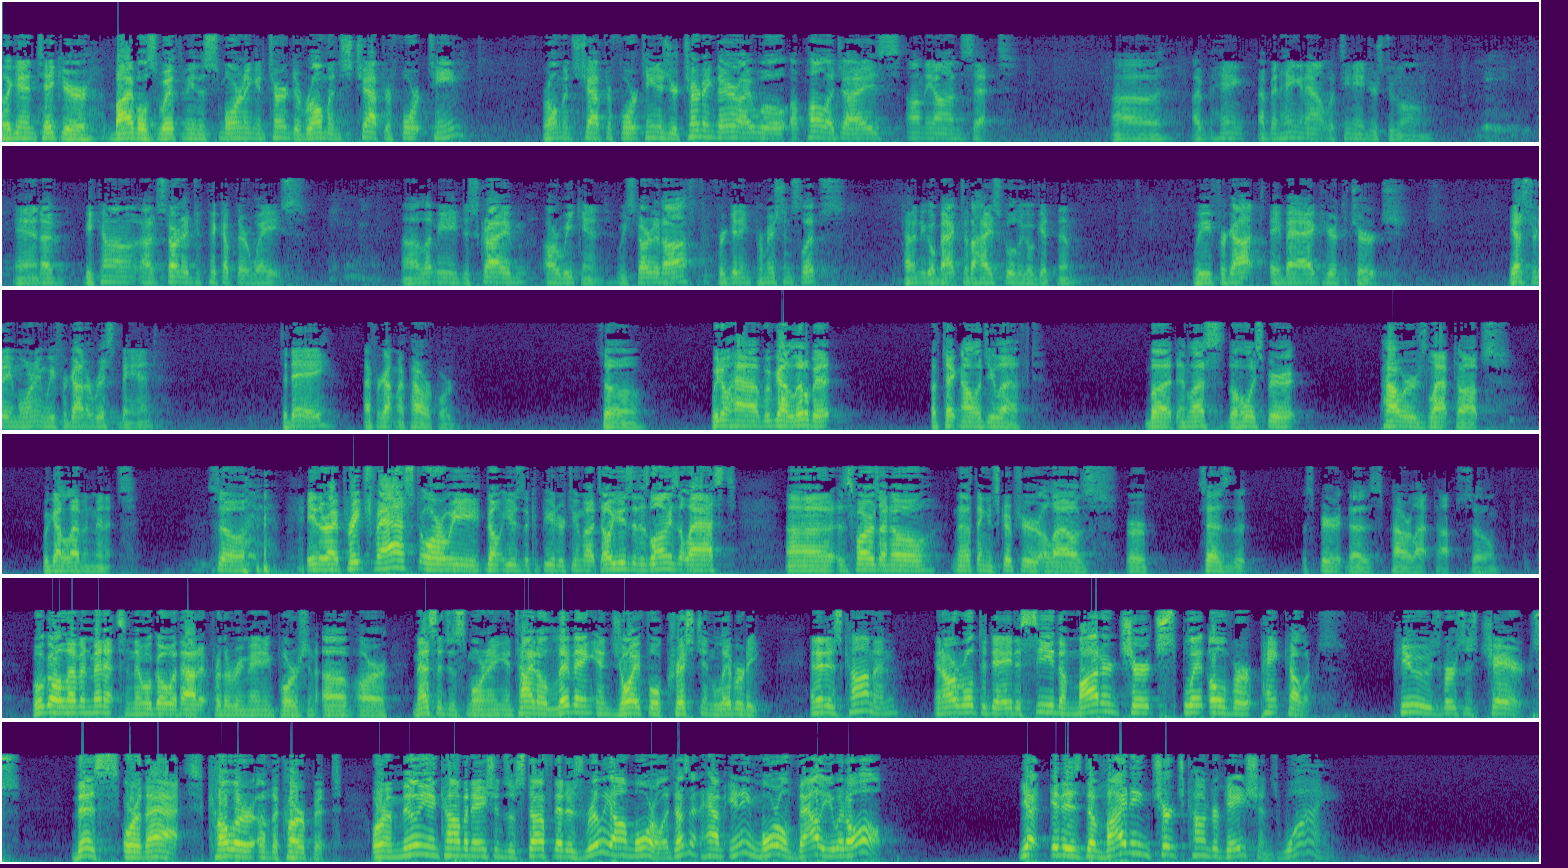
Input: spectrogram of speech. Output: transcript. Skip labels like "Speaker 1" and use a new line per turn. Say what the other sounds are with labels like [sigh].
Well, again, take your Bibles with me this morning and turn to Romans chapter 14. Romans chapter 14. As you're turning there, I will apologize on the onset. Uh, I've, hang, I've been hanging out with teenagers too long, and I've become I've started to pick up their ways. Uh, let me describe our weekend. We started off for getting permission slips, having to go back to the high school to go get them. We forgot a bag here at the church. Yesterday morning, we forgot a wristband. Today, I forgot my power cord. So, we don't have, we've got a little bit of technology left. But unless the Holy Spirit powers laptops, we got 11 minutes. So, [laughs] either I preach fast or we don't use the computer too much. I'll use it as long as it lasts. Uh, as far as I know, nothing in Scripture allows or says that the Spirit does power laptops. So we'll go 11 minutes and then we'll go without it for the remaining portion of our message this morning entitled Living in Joyful Christian Liberty. And it is common in our world today to see the modern church split over paint colors. Pews versus chairs. This or that. Color of the carpet. Or a million combinations of stuff that is really amoral. It doesn't have any moral value at all. Yet it is dividing church congregations. Why?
